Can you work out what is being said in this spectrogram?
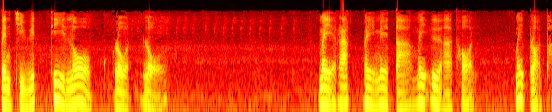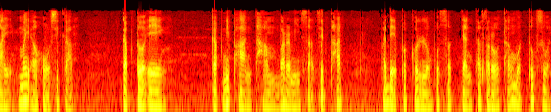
เป็นชีวิตที่โลภโกรธหลง ไม่รักไม่เมตตาไม่เอื้ออาทร ไม่ปลอดภัยไม่อโหสิกรรม กับตัวเองกับนิพพานธรรมบารมีสามสิบทัศน์พระเดชพระคุณหลวงปู่สดจันทสโรทั้งหมดทุกส่วน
